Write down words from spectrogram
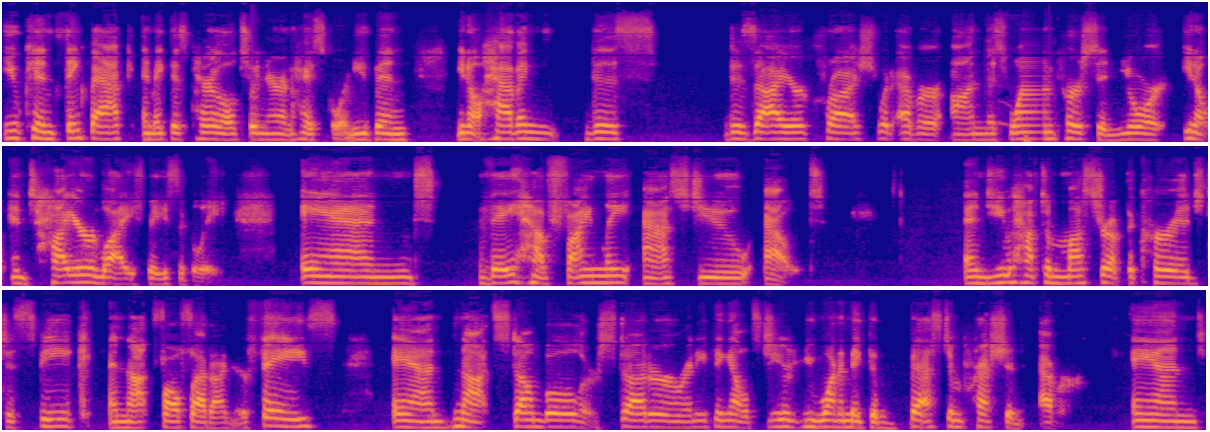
you can think back and make this parallel to when you're in high school and you've been, you know, having this desire, crush, whatever on this one person your, you know, entire life, basically. And they have finally asked you out and you have to muster up the courage to speak and not fall flat on your face and not stumble or stutter or anything else. You, you want to make the best impression ever. And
